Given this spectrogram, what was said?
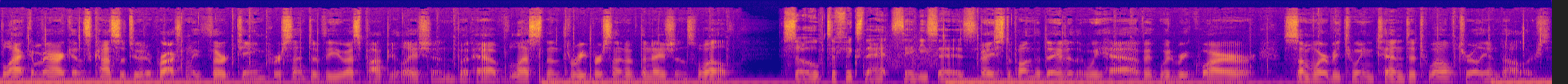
Black Americans constitute approximately 13% of the U.S. population, but have less than 3% of the nation's wealth. So, to fix that, Sandy says Based upon the data that we have, it would require somewhere between 10 to 12 trillion dollars.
